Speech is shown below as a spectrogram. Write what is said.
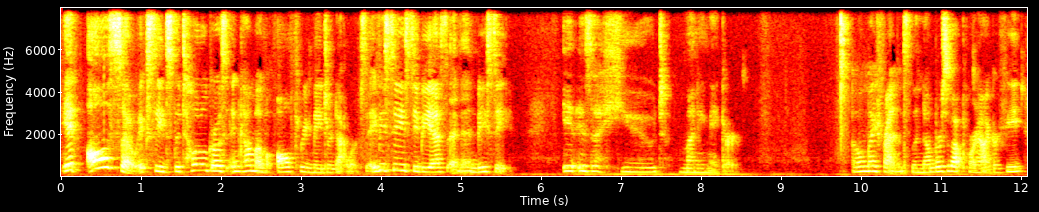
It also exceeds the total gross income of all three major networks ABC, CBS, and NBC. It is a huge moneymaker. Oh, my friends, the numbers about pornography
